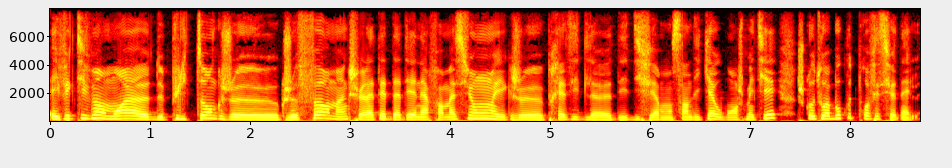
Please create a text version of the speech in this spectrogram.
Effectivement, moi, euh, depuis le temps que je, que je forme, hein, que je suis à la tête d'ADNR Formation et que je préside des différents syndicats ou branches métiers, je côtoie beaucoup de professionnels.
